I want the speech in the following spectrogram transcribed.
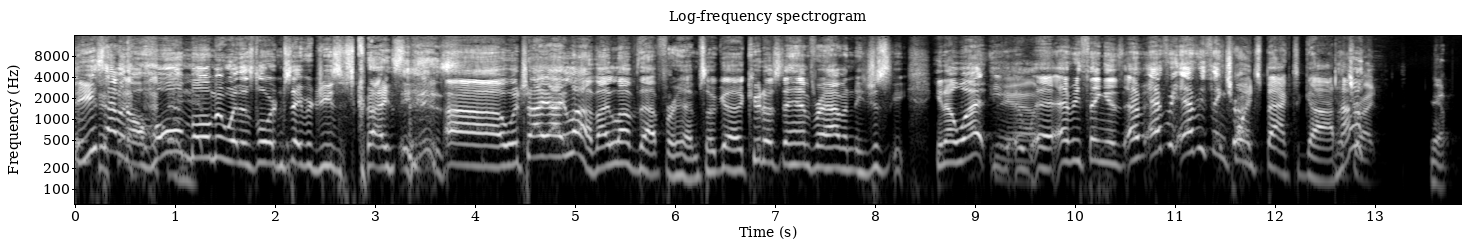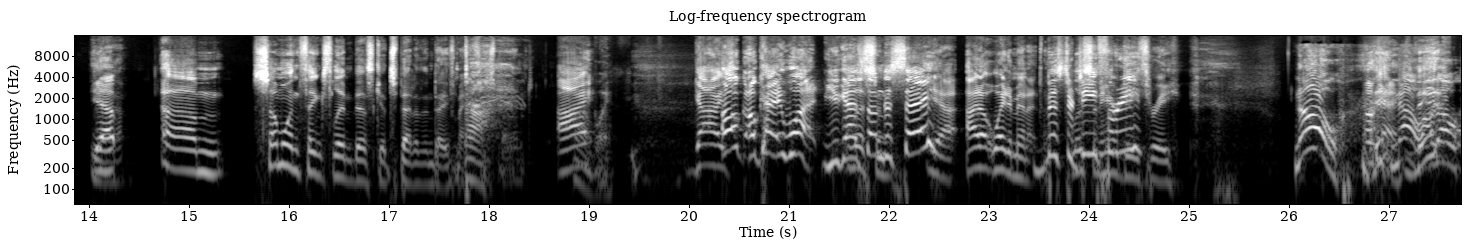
He's having a whole moment with his Lord and Savior Jesus Christ, is. Uh, which I, I love. I love that for him. So uh, kudos to him for having. He just, you know what? Yeah. uh, everything is every, every everything points back to God. That's huh? right. Yep. Yep. Um, someone thinks Limp Bizkit's better than Dave Matthews Ah. Band. I boy. guys. Oh, okay. What you got? listen, something to say? Yeah, I don't. Wait a minute, Mr. D3? D3. No. Okay. no. This- although,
